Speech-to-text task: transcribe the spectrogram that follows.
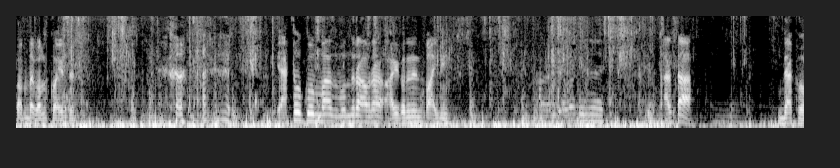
কতটা গল্প কয়েছে এত কম মাছ বন্ধুরা আমরা আগে কোনোদিন পাইনি। আরেকটা দেখো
